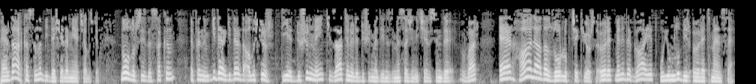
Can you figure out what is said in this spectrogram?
perde arkasını bir deşelemeye çalışın. Ne olur siz de sakın efendim gider gider de alışır diye düşünmeyin ki zaten öyle düşünmediğiniz mesajın içerisinde var. Eğer hala da zorluk çekiyorsa, öğretmeni de gayet uyumlu bir öğretmense,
